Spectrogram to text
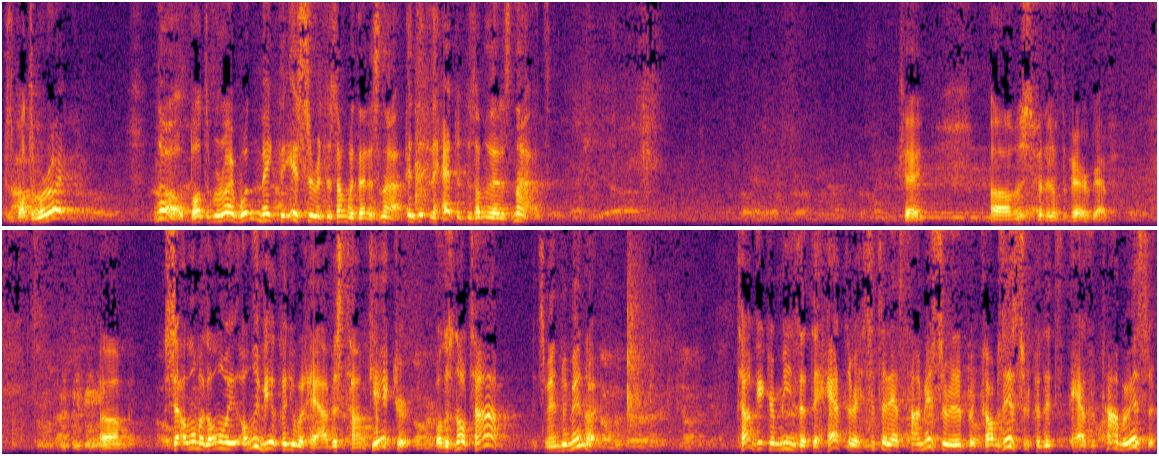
It's bottom roiv. No, bottom roiv wouldn't make the isser into something that it's not. The heter into something that it's not. Okay, um, let's finish up the paragraph. Um, so the only, only vehicle you would have is Tom Kicker. Well, there's no Tom. It's Min B'Minoi. Tom Kicker means that the heter, since it has Tom Isser, it becomes Isser because it has the Tom of Isser.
